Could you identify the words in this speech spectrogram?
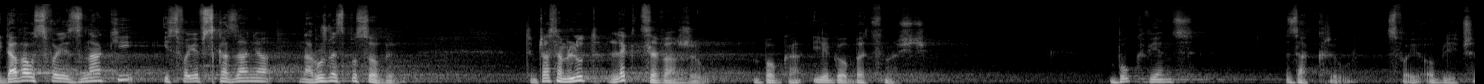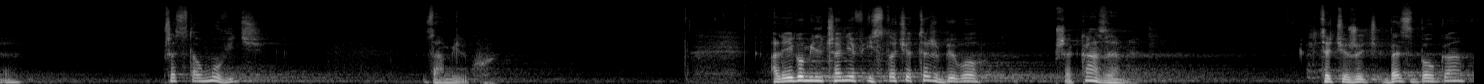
i dawał swoje znaki i swoje wskazania na różne sposoby. Tymczasem lud lekceważył Boga i Jego obecność. Bóg więc zakrył swoje oblicze. Przestał mówić, zamilkł. Ale jego milczenie w istocie też było przekazem. Chcecie żyć bez Boga?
